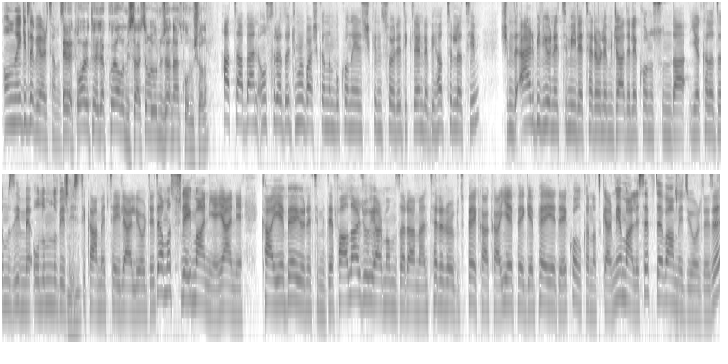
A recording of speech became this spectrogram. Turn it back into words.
Onunla ilgili de bir haritamız var. Evet o haritayı da koyalım istersen onun üzerinden konuşalım. Hatta ben o sırada Cumhurbaşkanı'nın bu konuya ilişkin söylediklerini de bir hatırlatayım. Şimdi Erbil yönetimiyle terörle mücadele konusunda yakaladığımız ivme olumlu bir istikamette ilerliyor dedi. Ama Süleymaniye yani KYB yönetimi defalarca uyarmamıza rağmen terör örgütü PKK, YPG, PYD kol kanat germeye maalesef devam ediyor dedi.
